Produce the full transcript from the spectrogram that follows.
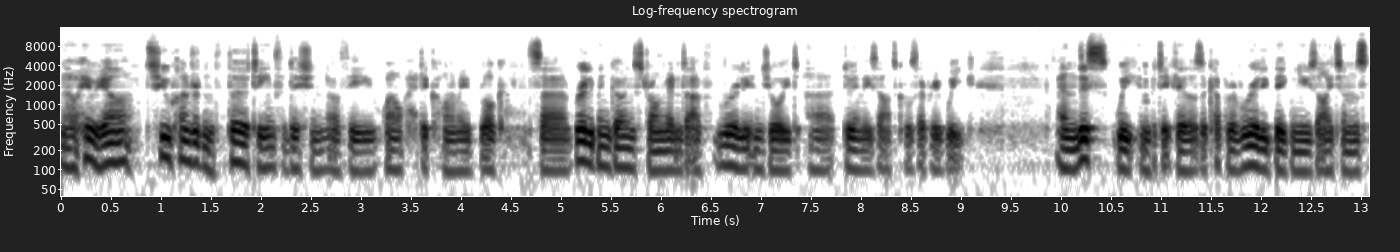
Now here we are, 213th edition of the Wowhead Economy blog. It's uh, really been going strong and I've really enjoyed uh, doing these articles every week. And this week in particular there's a couple of really big news items,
